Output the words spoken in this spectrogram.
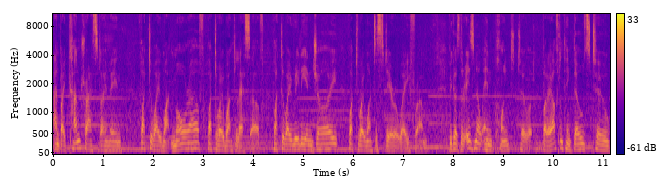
And by contrast, I mean, what do I want more of? What do I want less of? What do I really enjoy? What do I want to steer away from? Because there is no end point to it. But I often think those two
